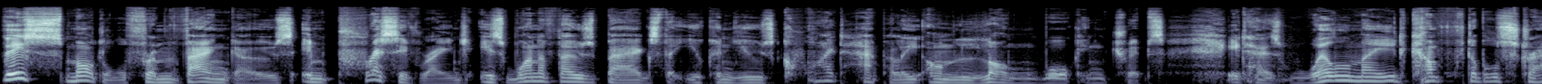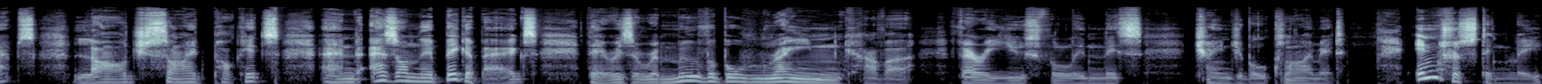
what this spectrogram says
This model from Van Gogh's impressive range is one of those bags that you can use quite happily on long walking trips. It has well made, comfortable straps, large side pockets, and as on their bigger bags, there is a removable rain cover, very useful in this changeable climate. Interestingly,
